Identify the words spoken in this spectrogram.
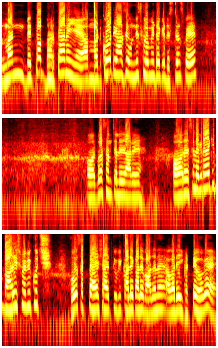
मन इतना भरता नहीं है। अब मडकोट यहाँ से 19 किलोमीटर के डिस्टेंस पे है। और बस हम चले जा रहे हैं। और ऐसे लग रहा है कि बारिश में भी कुछ हो सकता है शायद, क्योंकि काले काले बादल हैं। अगर ये इकट्ठे हो गए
